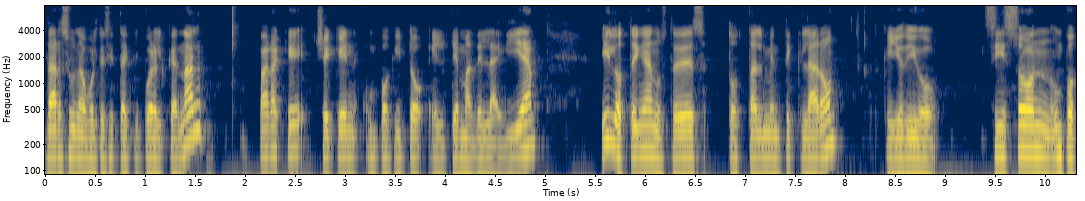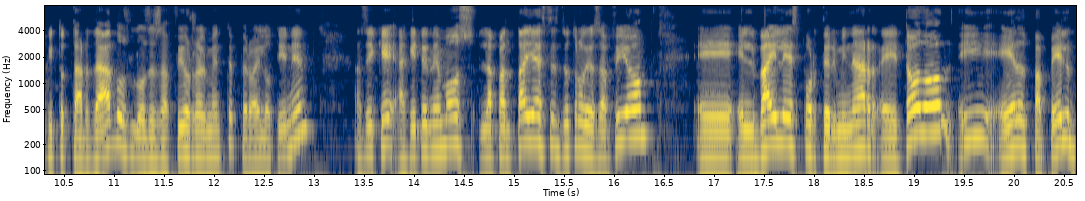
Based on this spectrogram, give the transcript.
darse una vueltecita aquí por el canal para que chequen un poquito el tema de la guía y lo tengan ustedes totalmente claro. Que yo digo, sí son un poquito tardados los desafíos realmente, pero ahí lo tienen. Así que aquí tenemos la pantalla, este es de otro desafío. Eh, el baile es por terminar eh, todo y el papel,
